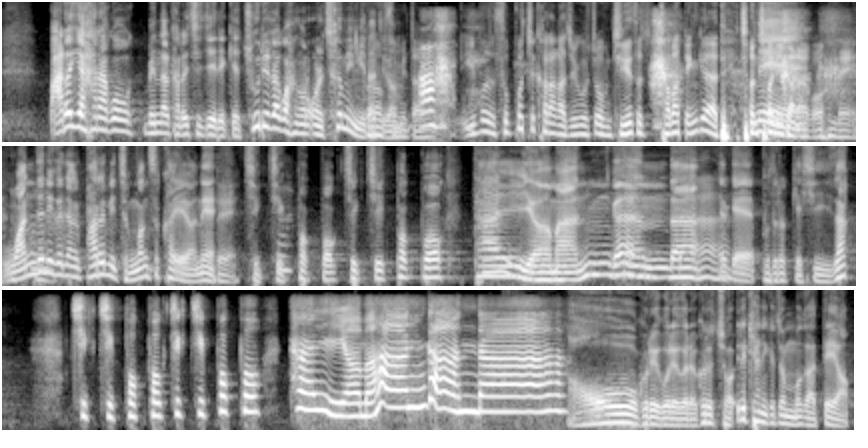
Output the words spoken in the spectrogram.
빠르게 하라고 맨날 가르치지 이렇게 줄이라고 한 건 오늘 처음입니다 지금. 그렇습니다. 아. 이분 스포츠카라 가지고 좀 뒤에서 잡아 당겨야 돼. 천천히 네. 가라고. 네. 완전히 그냥 발음이 정광석화예요. 네. 네. 칙칙 폭폭 칙칙 폭폭 달려만 간다. 이렇게 부드럽게 시작. 칙칙폭폭 칙칙폭폭 달려만 간다. 오 그래 그래 그래 그렇죠. 이렇게 하니까 좀 뭐가 어때요?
